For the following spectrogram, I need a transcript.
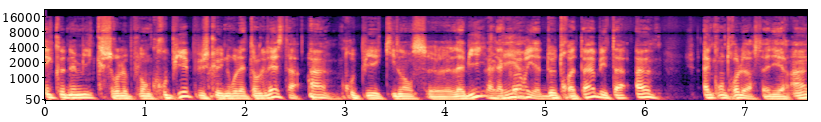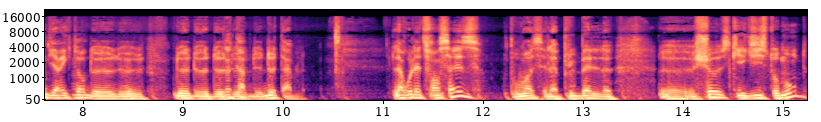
économiques sur le plan croupier, puisque une roulette anglaise, t'as un croupier qui lance euh, la bille, La d'accord, ouais. il y a deux trois tables et t'as un un contrôleur, c'est-à-dire un directeur de de de de, de, De table. de- de table. La roulette française, pour moi, c'est la plus belle euh, chose qui existe au monde.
